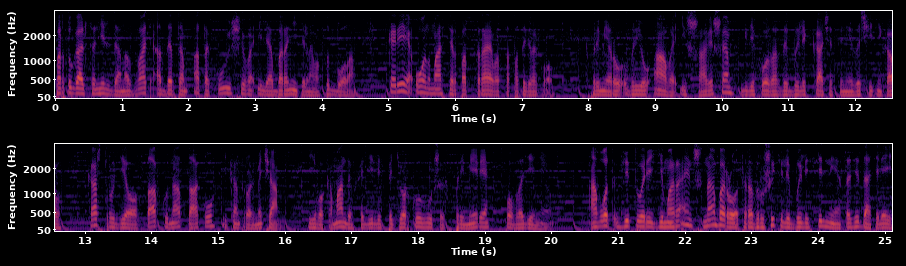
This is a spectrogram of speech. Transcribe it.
Португальца нельзя назвать адептом атакующего или оборонительного футбола. Скорее, он мастер подстраиваться под игроков. К примеру, в Рио Аве и Шавише, где форварды были качественнее защитников, Каштру делал ставку на атаку и контроль мяча. Его команды входили в пятерку лучших в примере по владению. А вот в Витории Гимарайнш, наоборот, разрушители были сильнее созидателей.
